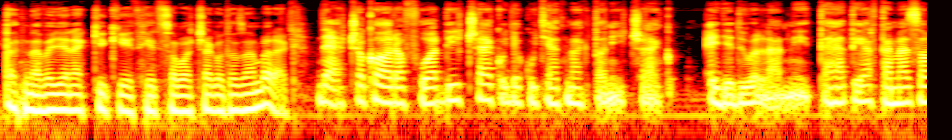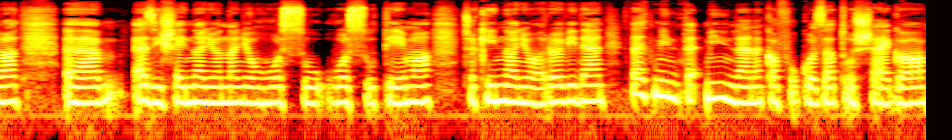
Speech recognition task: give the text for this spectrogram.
Tehát ne vegyenek ki két hét szabadságot az emberek? De csak arra fordítsák, hogy a kutyát megtanítsák egyedül lenni. Tehát értem ez alatt, ez is egy nagyon-nagyon hosszú, hosszú téma, csak így nagyon röviden, tehát mindennek a fokozatossága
